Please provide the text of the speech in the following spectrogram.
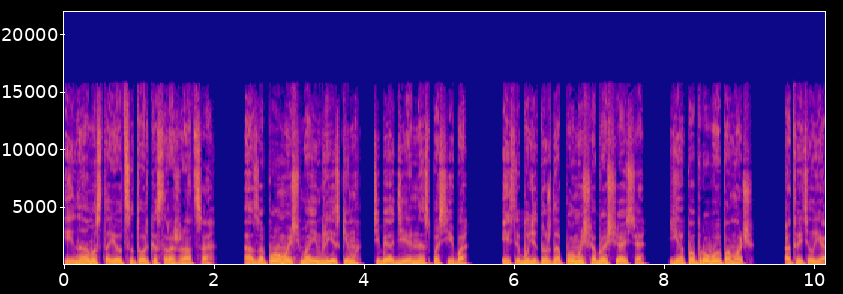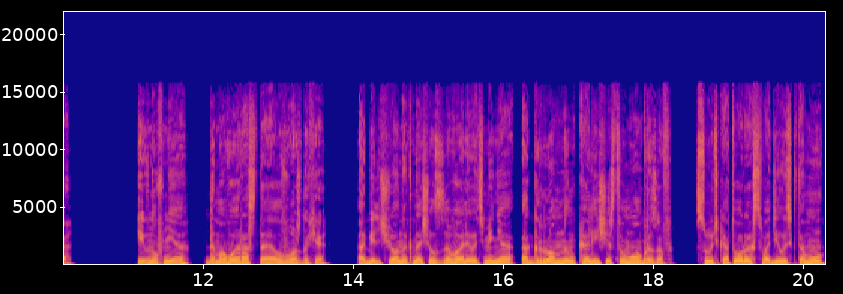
и нам остается только сражаться. А за помощь моим близким тебе отдельное спасибо. Если будет нужна помощь, обращайся. Я попробую помочь», — ответил я. Кивнув мне, домовой растаял в воздухе, а бельчонок начал заваливать меня огромным количеством образов, суть которых сводилась к тому,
